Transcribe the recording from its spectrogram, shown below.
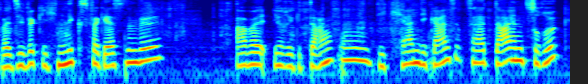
weil sie wirklich nichts vergessen will. Aber ihre Gedanken, die kehren die ganze Zeit dahin zurück,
